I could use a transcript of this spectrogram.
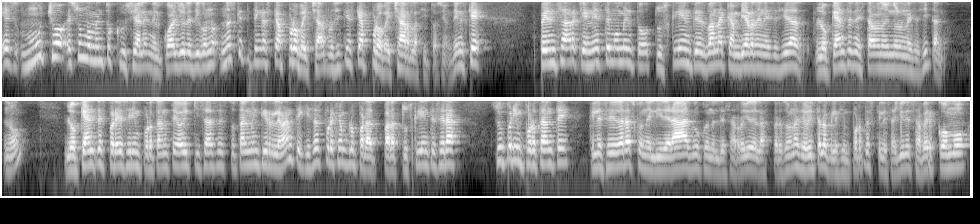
es mucho, es un momento crucial en el cual yo les digo, no, no es que te tengas que aprovechar, pero sí tienes que aprovechar la situación. Tienes que pensar que en este momento tus clientes van a cambiar de necesidad. Lo que antes necesitaban hoy no lo necesitan, ¿no? Lo que antes parecía ser importante hoy quizás es totalmente irrelevante. Quizás, por ejemplo, para, para tus clientes era súper importante que les ayudaras con el liderazgo, con el desarrollo de las personas y ahorita lo que les importa es que les ayudes a ver cómo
